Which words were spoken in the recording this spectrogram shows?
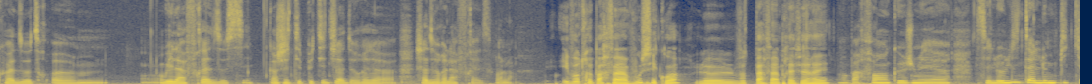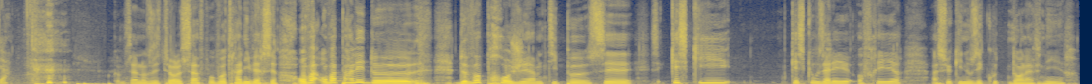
quoi d'autre oui, la fraise aussi. Quand j'étais petite, j'adorais, euh, j'adorais la fraise, voilà. Et votre parfum à vous, c'est quoi le, Votre parfum préféré? Mon parfum que je mets, euh, c'est Lolita Lumpica. Comme ça, nos éditeurs le savent pour votre anniversaire. On va, on va parler de, de vos projets un petit peu. C'est, qu'est-ce, qui, qu'est-ce que vous allez offrir à ceux qui nous écoutent dans l'avenir?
